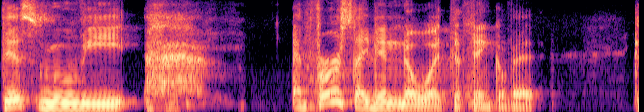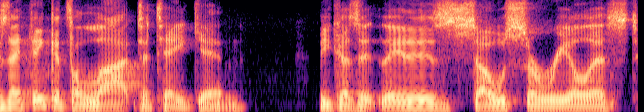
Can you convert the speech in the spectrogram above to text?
this movie. At first, I didn't know what to think of it because I think it's a lot to take in because it, it is so surrealist.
